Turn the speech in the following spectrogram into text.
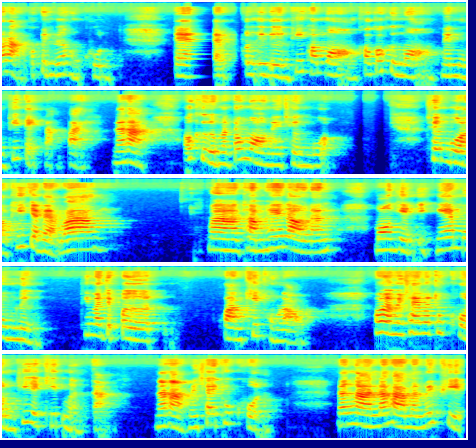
ฝรั่งก็เป็นเรื่องของคุณ แต่คนอื่นๆที่เขามองเขาก็คือมองในมุมที่แตกต่างไปนะคะก็คือมันต้องมองในเชิงบวก เชิงบวกที่จะแบบว่า มาทำให้เรานั้นมองเห็นอีกแง่มุมหนึ่ง ที่มันจะเปิดความคิดของเรา ราะมันไม่ใช่ว่าทุกคนที่จะคิดเหมือนกันนะคะไม่ใช่ทุกคน ดังนั้นนะคะมันไม่ผิด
